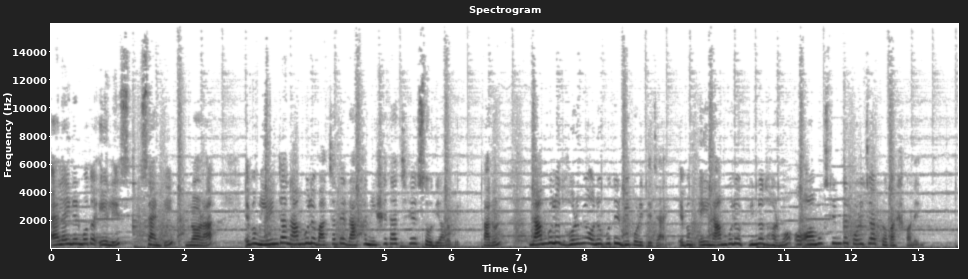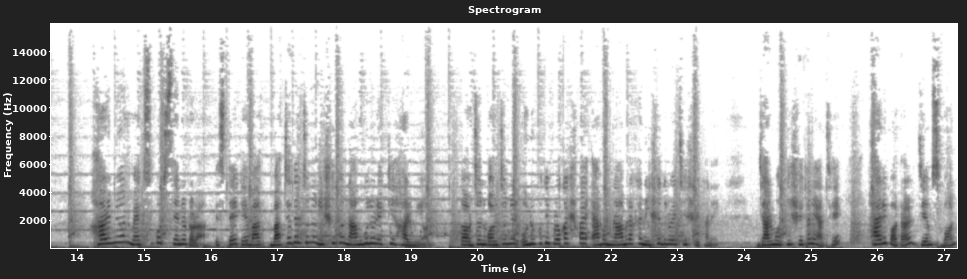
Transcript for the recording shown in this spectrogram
অ্যালাইনের মতো এলিস, স্যান্ডি, লরা এবং লিন্ডা নামগুলো বাচ্চাদের রাখা নিষেধ আছে সৌদি আরবে। কারণ নামগুলো ধর্মীয় অনুভূতির বিপরীতে যায় এবং এই নামগুলো ভিন্ন ধর্ম ও অমুসলিমদের পরিচয় প্রকাশ করে। হারমিয়ন মেক্সিকোর সেনেটরা স্টেটে বাচ্চাদের জন্য নিষিদ্ধ নামগুলোর একটি হারমিয়ন। তর্জন গর্জনের অনুভূতি প্রকাশ পায় এমন নাম রাখা নিষেধ রয়েছে সেখানে। যার মধ্যে সেখানে আছে হ্যারি পটার, জেমস বন্ড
